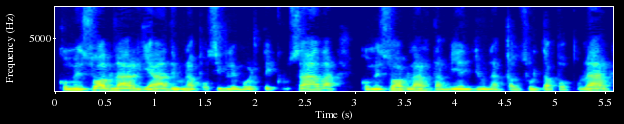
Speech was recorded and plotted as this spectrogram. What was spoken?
comenzó a hablar ya de una posible muerte cruzada, comenzó a hablar también de una consulta popular,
